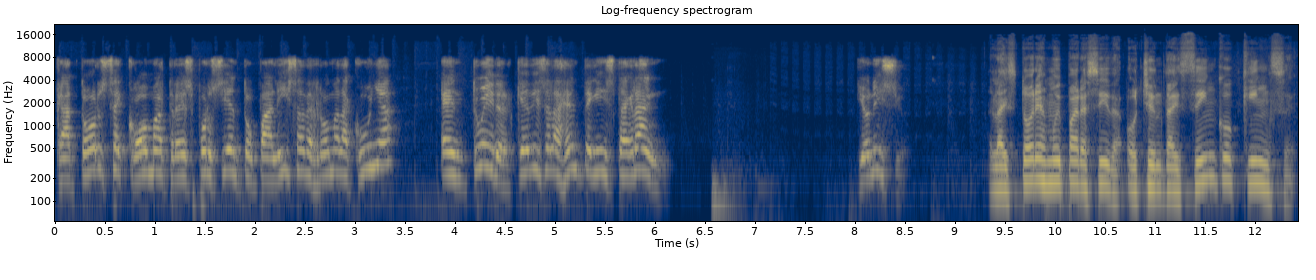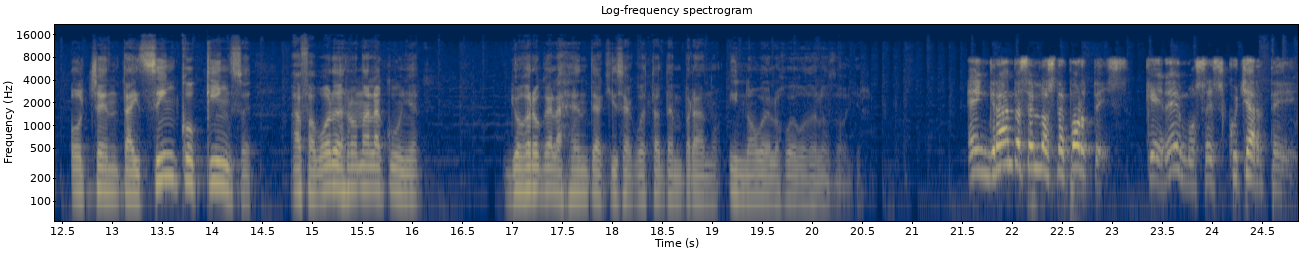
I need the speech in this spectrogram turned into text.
14,3%. Paliza de Ronald Acuña en Twitter. ¿Qué dice la gente en Instagram? Dionisio. La historia es muy parecida. 85-15. 85-15 a favor de Ronald Acuña. Yo creo que la gente aquí se acuesta temprano y no ve los juegos de los Dodgers. En Grandes en los Deportes, queremos escucharte.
